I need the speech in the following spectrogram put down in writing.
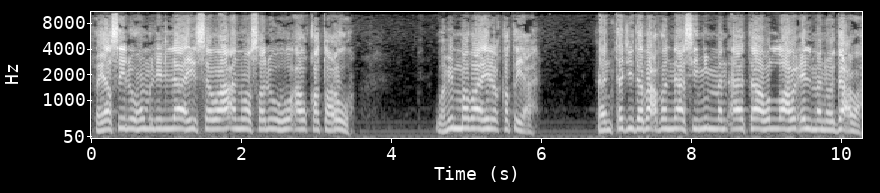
فيصلهم لله سواء وصلوه أو قطعوه. ومن مظاهر القطيعة أن تجد بعض الناس ممن آتاه الله علما ودعوة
